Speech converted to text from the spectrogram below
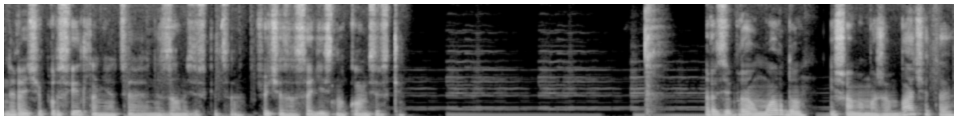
До речі, просвітлення це не зомзівське, це швидше за все дійсно комзівське. Розібрав морду, і що ми можемо бачити?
